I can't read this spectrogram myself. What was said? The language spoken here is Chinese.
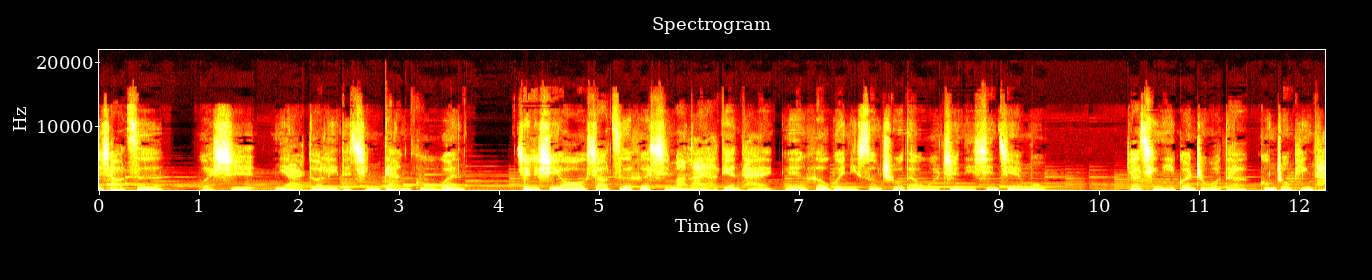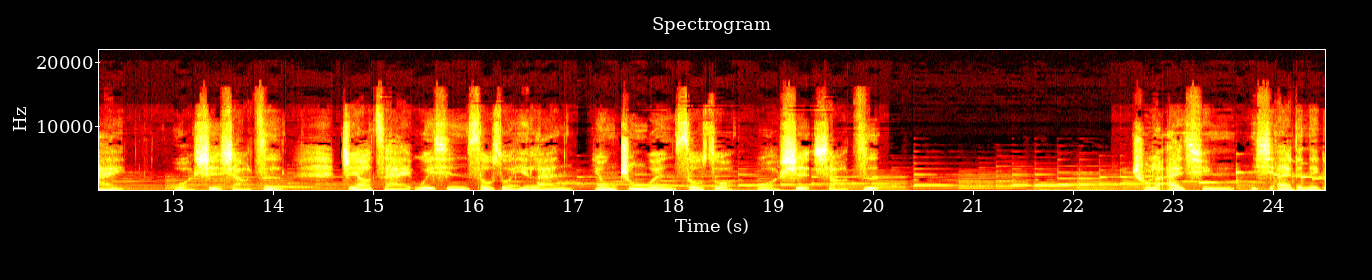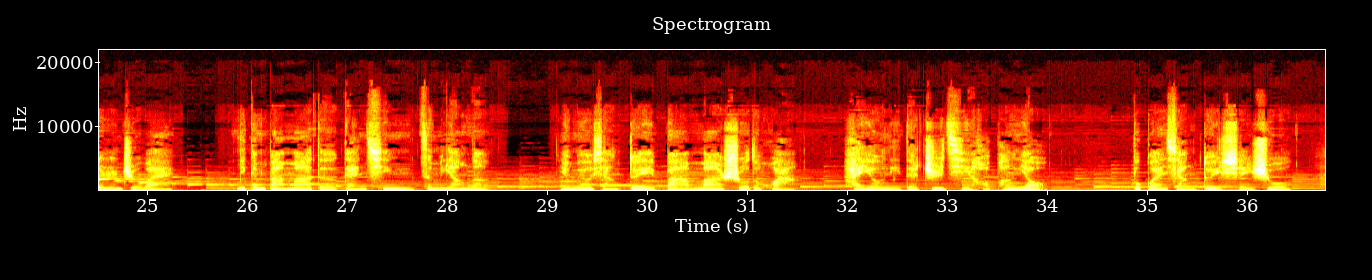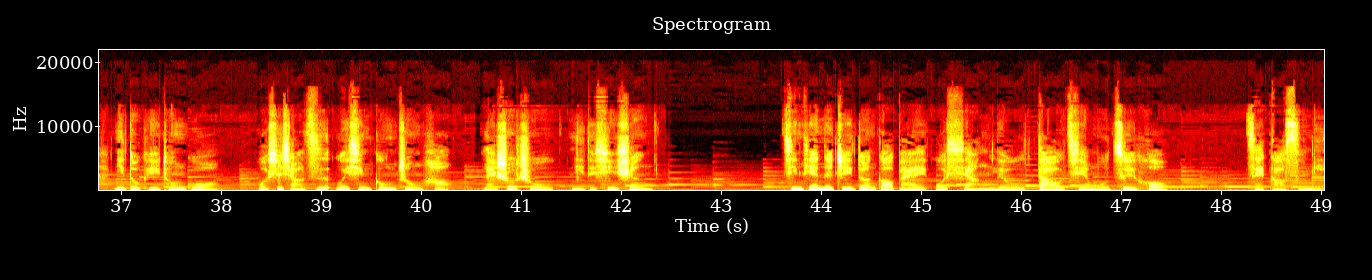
是小资，我是你耳朵里的情感顾问。这里是由小资和喜马拉雅电台联合为你送出的《我知你心》节目，邀请你关注我的公众平台。我是小资，只要在微信搜索一栏用中文搜索“我是小资”。除了爱情，你心爱的那个人之外，你跟爸妈的感情怎么样呢？有没有想对爸妈说的话？还有你的知己好朋友，不管想对谁说，你都可以通过“我是小资”微信公众号来说出你的心声。今天的这段告白，我想留到节目最后再告诉你。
